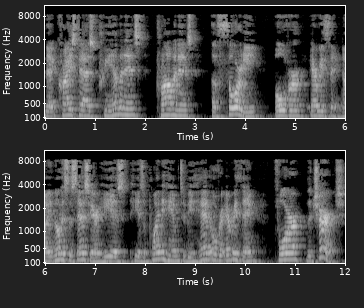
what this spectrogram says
that Christ has preeminence, prominence, authority over everything. Now you notice it says here, he is, he has appointed him to be head over everything for the church.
